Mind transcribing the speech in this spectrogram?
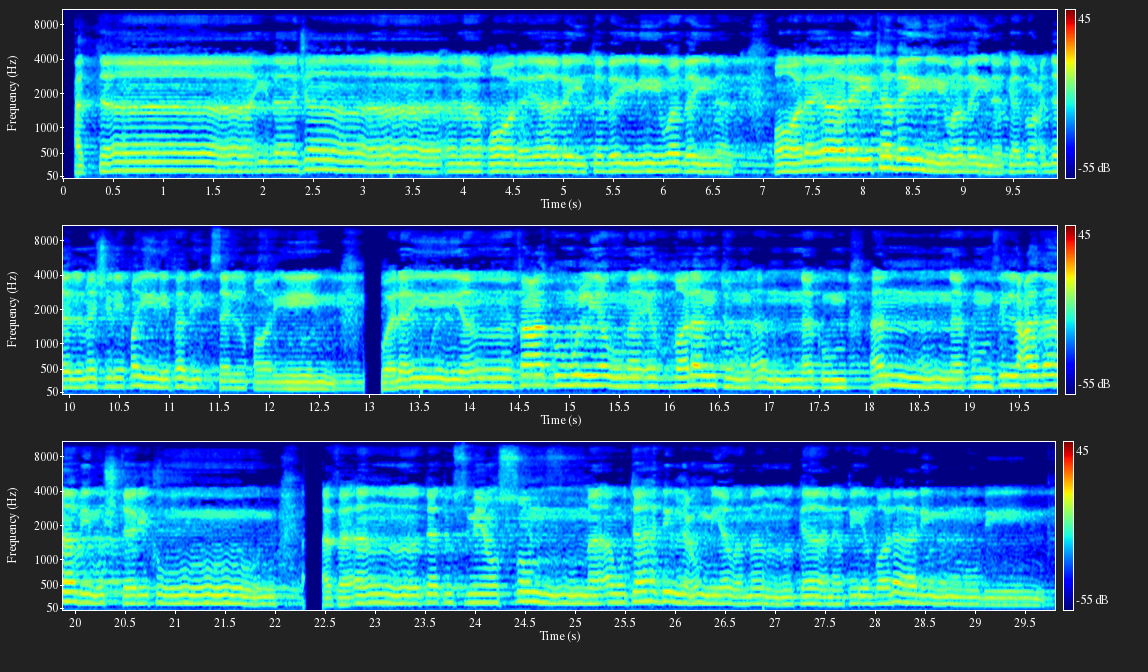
حتى إذا جاءنا قال يا ليت بيني وبينك قال يا ليت بيني وبينك بعد المشرقين فبئس القرين. ولن ينفعكم اليوم إذ ظلمتم أنكم, أنكم في العذاب مشتركون. أفأنت تسمع الصم أو تهدي العمي ومن كان في ضلال مبين؟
